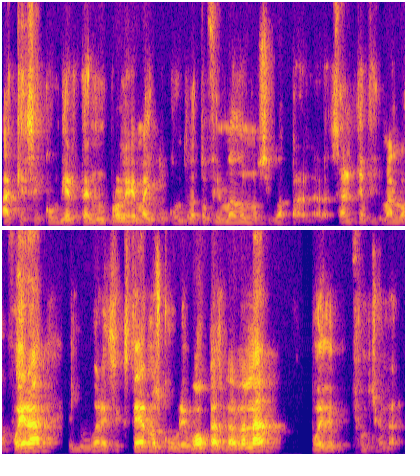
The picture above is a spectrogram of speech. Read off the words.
a que se convierta en un problema y tu contrato firmado no sirva para nada. Salte a firmarlo afuera, en lugares externos, cubrebocas, bla, bla, bla, puede funcionar.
